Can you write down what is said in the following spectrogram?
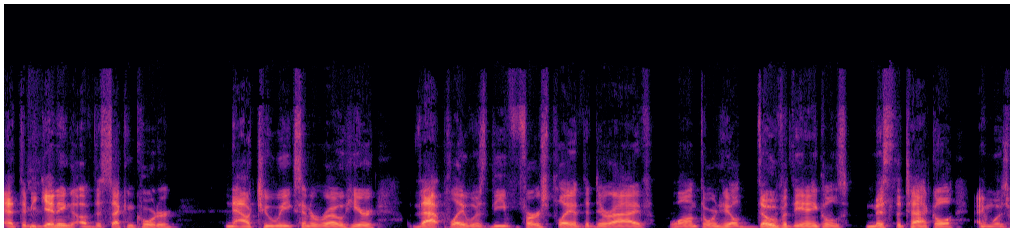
at the beginning of the second quarter. Now, two weeks in a row here. That play was the first play of the drive. Juan Thornhill dove at the ankles, missed the tackle, and was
